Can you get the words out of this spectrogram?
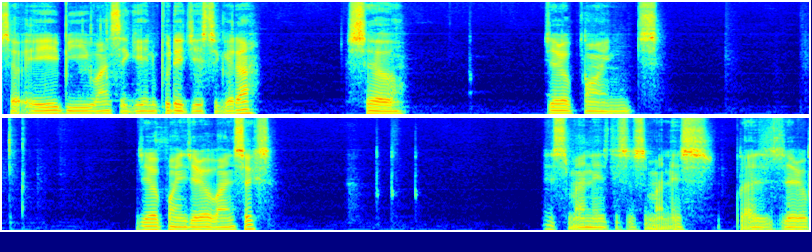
so a b once again put the j's together. So 0 0 0.016 this minus this is minus plus 0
